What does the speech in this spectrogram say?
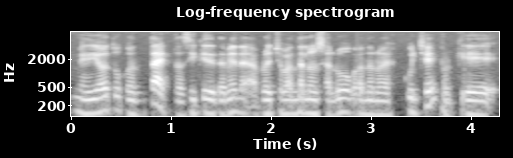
me dio tu contacto, así que también aprovecho para mandarle un saludo cuando nos escuche, porque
